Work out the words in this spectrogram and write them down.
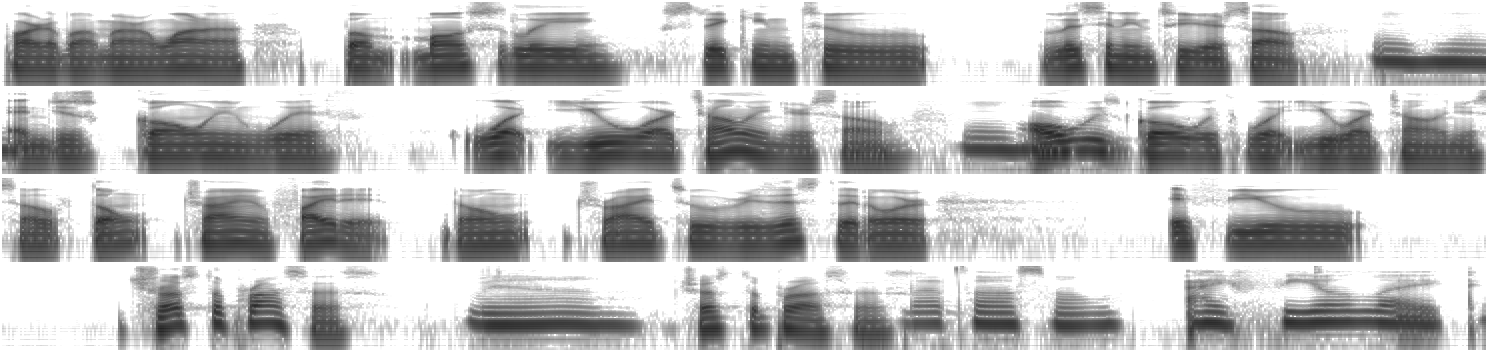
part about marijuana, but mostly sticking to listening to yourself Mhm. and just going with what you are telling yourself. Mhm. Always go with what you are telling yourself. Don't try and fight it. Don't try to resist it. Or if you trust the process, Yeah. trust the process. That's awesome. I feel like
